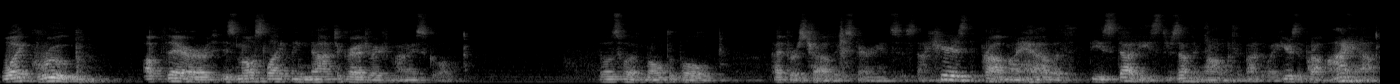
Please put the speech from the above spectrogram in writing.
what group up there is most likely not to graduate from high school? Those who have multiple adverse child experiences. Now, here's the problem I have with these studies. There's nothing wrong with it, by the way. Here's the problem I have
